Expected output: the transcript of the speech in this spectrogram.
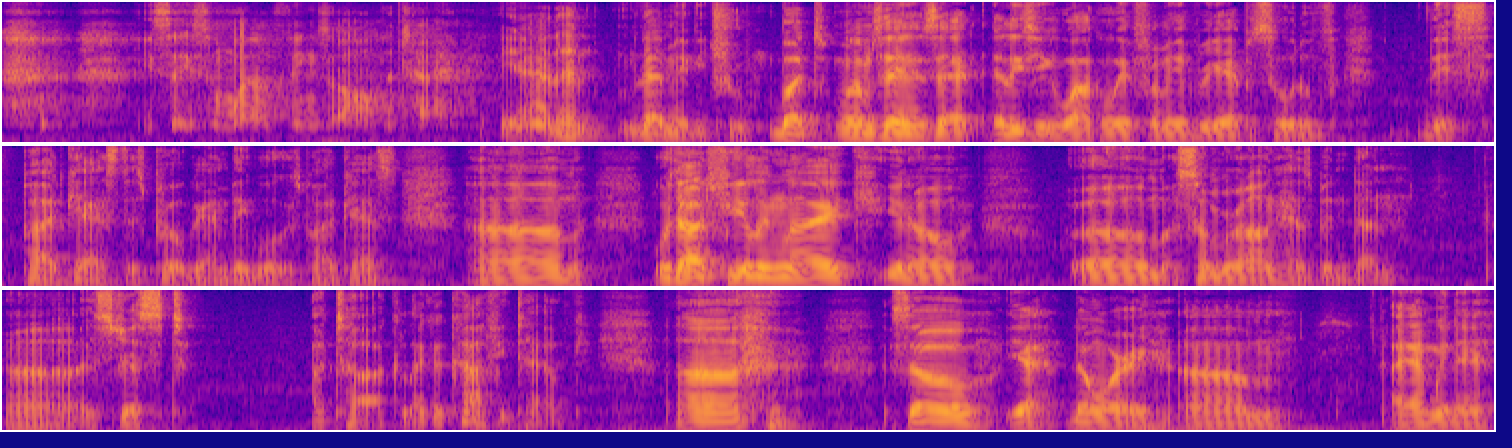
you say some wild things all the time. Yeah, that that may be true. But what I'm saying is that at least you can walk away from every episode of this podcast, this program, Big Bogus Podcast, um, without feeling like you know um, some wrong has been done. Uh, it's just a talk, like a coffee talk. Uh, so yeah, don't worry. Um, I am gonna,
